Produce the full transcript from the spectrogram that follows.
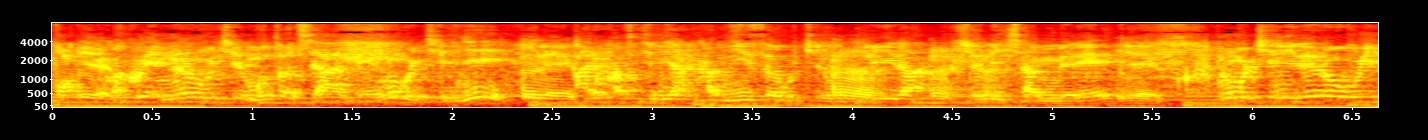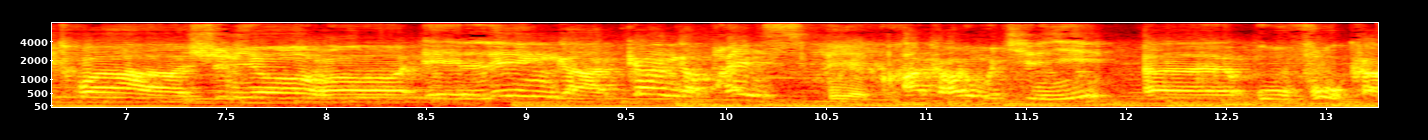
makumyabiri n'ine ukiri muto cyane nk'umukinnyi ariko afite imyaka myiza yo gukina umupira icyo ni icya mbere ni umukinnyi rero witwa junior eh, elenga kanga prince. Akaba ari umukinnyi uvuka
